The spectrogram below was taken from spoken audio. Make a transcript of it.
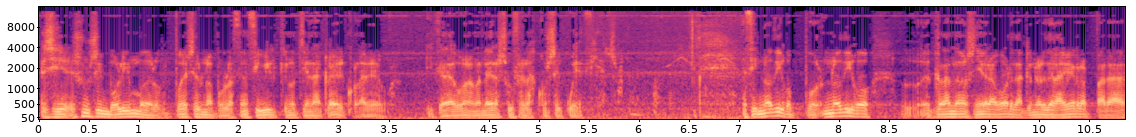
es decir, es un simbolismo de lo que puede ser una población civil que no tiene nada que ver con la guerra y que de alguna manera sufre las consecuencias. Es decir, no digo, no digo que a una señora gorda que no es de la guerra para,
